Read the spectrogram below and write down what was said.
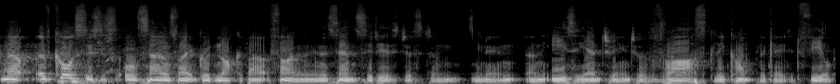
Now, of course, this is, all sounds like good knockabout fun, in a sense, it is just um, you know an easy entry into a vastly complicated field.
